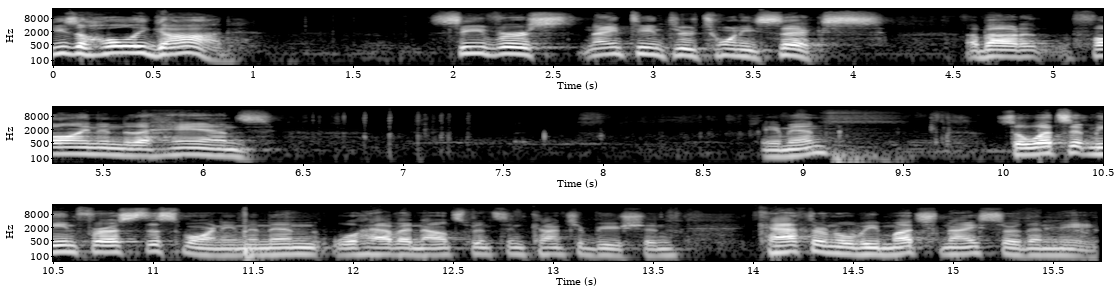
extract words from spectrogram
He's a holy God. See verse 19 through 26 about falling into the hands. Amen. So, what's it mean for us this morning? And then we'll have announcements and contribution. Catherine will be much nicer than me.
